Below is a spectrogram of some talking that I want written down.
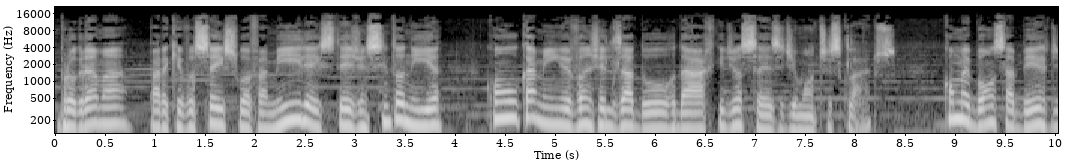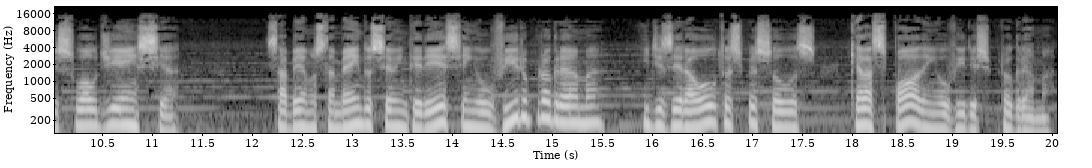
Um programa para que você e sua família estejam em sintonia com o caminho evangelizador da Arquidiocese de Montes Claros. Como é bom saber de sua audiência. Sabemos também do seu interesse em ouvir o programa e dizer a outras pessoas que elas podem ouvir este programa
